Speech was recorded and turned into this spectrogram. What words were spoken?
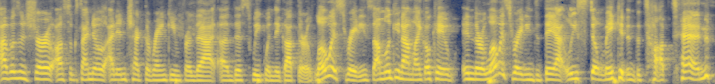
I, wasn't sure also because I know I didn't check the ranking for that uh, this week when they got their lowest rating. So I'm looking, I'm like, okay, in their lowest rating, did they at least still make it in the top 10?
